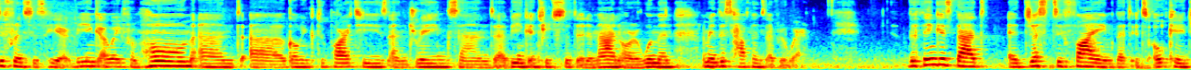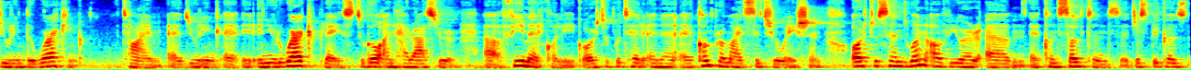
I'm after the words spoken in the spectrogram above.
differences here being away from home and uh, going to parties and drinks and uh, being interested in a man or a woman. I mean, this happens everywhere. The thing is that uh, justifying that it's okay during the working time uh, during uh, in your workplace to go and harass your uh, female colleague or to put her in a, a compromised situation or to send one of your um, consultants just because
